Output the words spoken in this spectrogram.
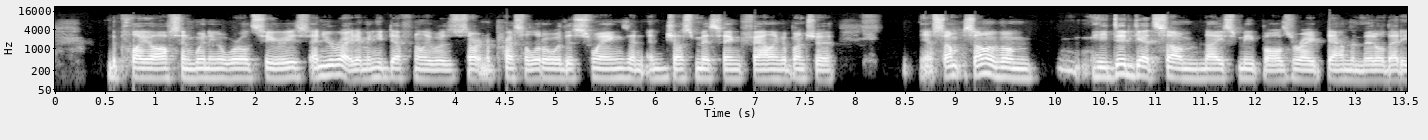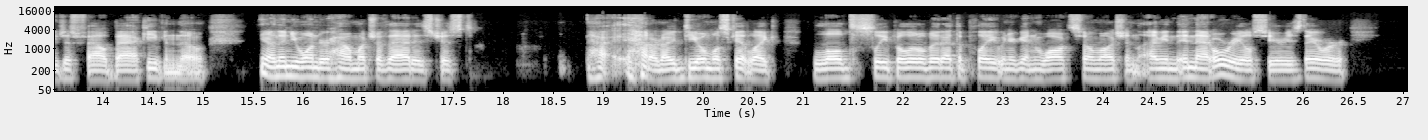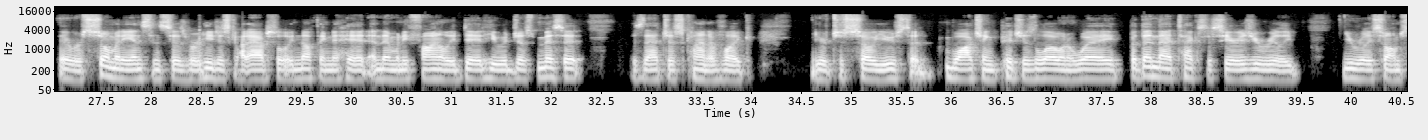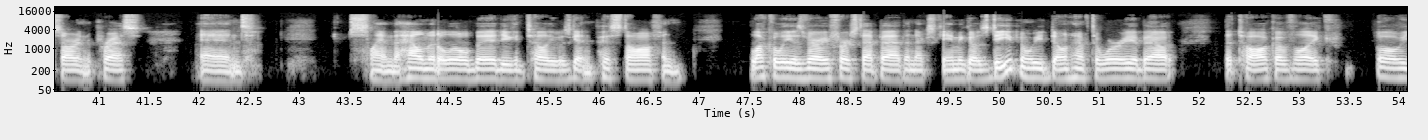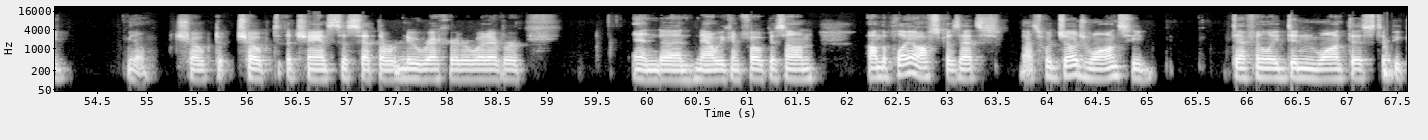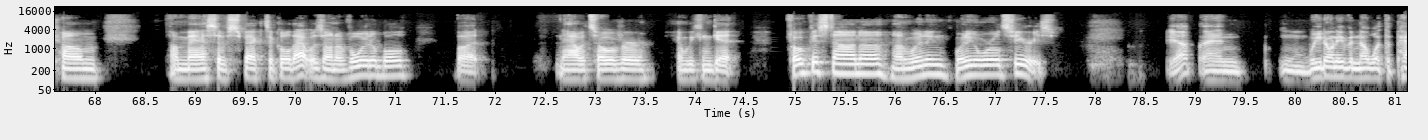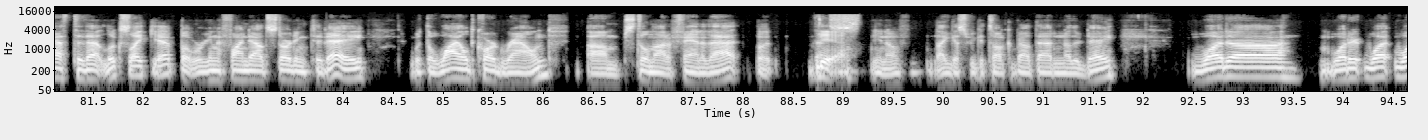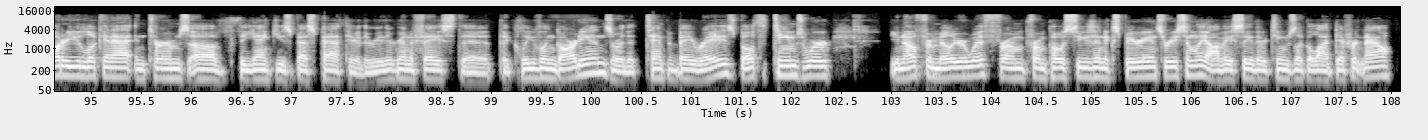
the playoffs and winning a World Series. And you're right. I mean, he definitely was starting to press a little with his swings and, and just missing, fouling a bunch of, you know, some some of them. He did get some nice meatballs right down the middle that he just fouled back, even though, you know. And then you wonder how much of that is just, I, I don't know. Do you almost get like lulled to sleep a little bit at the plate when you're getting walked so much? And I mean, in that Orioles series, there were there were so many instances where he just got absolutely nothing to hit. And then when he finally did, he would just miss it. Is that just kind of like you're just so used to watching pitches low and away? But then that Texas series, you really, you really saw him starting to press and slam the helmet a little bit. You can tell he was getting pissed off. And luckily, his very first at bat, the next game, he goes deep, and we don't have to worry about the talk of like, oh, he, you know, choked choked a chance to set the new record or whatever and uh, now we can focus on on the playoffs because that's that's what Judge wants he definitely didn't want this to become a massive spectacle that was unavoidable but now it's over and we can get focused on uh on winning winning a world series Yep. And we don't even know what the path to that looks like yet, but we're going to find out starting today with the wild card round. Um, still not a fan of that, but that's, you know, I guess we could talk about that another day. What, uh, what are what what are you looking at in terms of the Yankees' best path here? They're either going to face the the Cleveland Guardians or the Tampa Bay Rays. Both teams were, you know, familiar with from from postseason experience recently. Obviously, their teams look a lot different now.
